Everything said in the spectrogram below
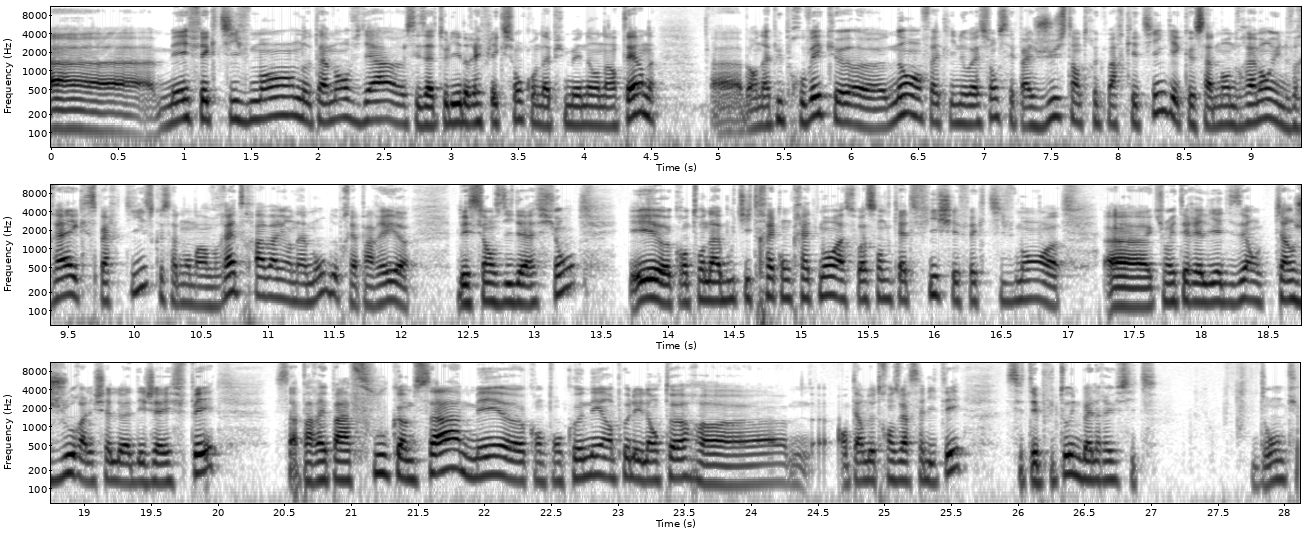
Euh, mais effectivement, notamment via euh, ces ateliers de réflexion qu'on a pu mener en interne, euh, bah, on a pu prouver que non, en fait, l'innovation, c'est pas juste un truc marketing et que ça demande vraiment une vraie expertise, que ça demande un vrai travail en amont de préparer des séances d'idéation. Et quand on aboutit très concrètement à 64 fiches, effectivement, qui ont été réalisées en 15 jours à l'échelle de la DGFP, ça paraît pas fou comme ça, mais quand on connaît un peu les lenteurs en termes de transversalité, c'était plutôt une belle réussite. Donc,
